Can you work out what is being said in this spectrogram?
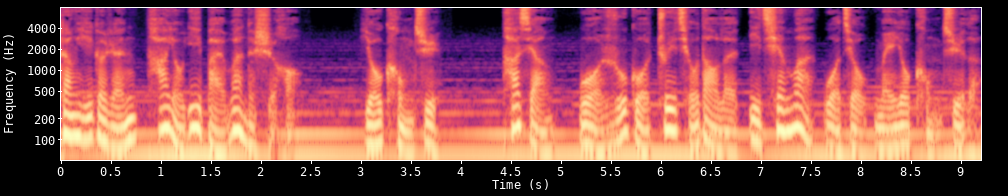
当一个人他有一百万的时候，有恐惧，他想我如果追求到了一千万，我就没有恐惧了。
